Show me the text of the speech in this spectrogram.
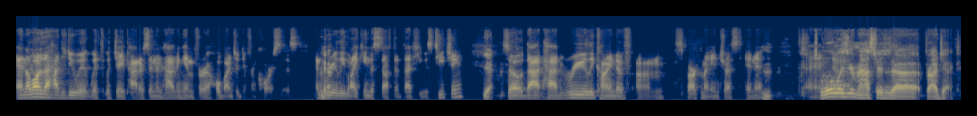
and a lot of that had to do with with, with Jae Patterson and having him for a whole bunch of different courses, and Yeah. really liking the stuff that that he was teaching. Yeah. So that had really kind of um, sparked my interest in it. Mm. And, So what was uh, your master's uh, project?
